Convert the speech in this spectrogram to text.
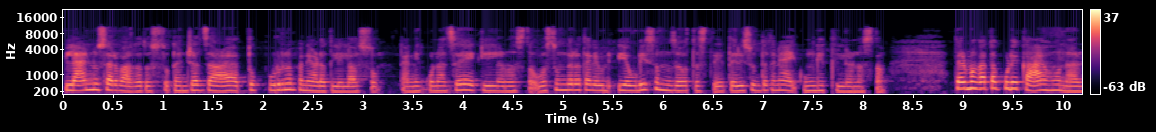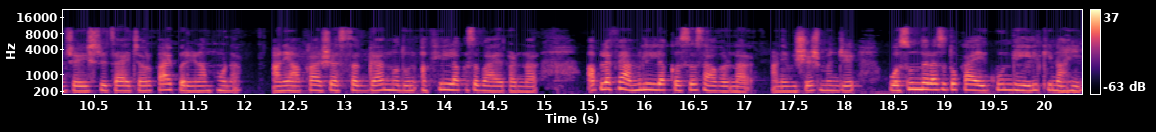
प्लॅननुसार वागत असतो. त्यांच्या जाळ्यात तो पूर्णपणे अडकलेला असतो. त्याने कुणाचंही ऐकलेलं नसतं. वसुंधरा त्याला एवढी समजवत असते तरी सुद्धा त्याने ऐकून घेतलेलं नसतं. तर मग आता पुढे काय होणार? जयश्रीचा याच्यावर काय परिणाम होणार? आणि आकाश या सगळ्यांमधून अखिलला कसं बाहेर काढणार? आपल्या फॅमिलीला कसं सावरणार? आणि विशेष म्हणजे वसुंधराचं तो काय ऐकून घेईल की नाही?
